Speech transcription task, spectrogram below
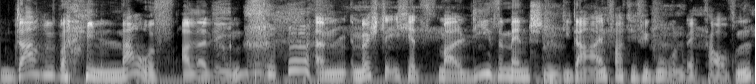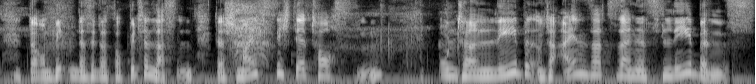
darüber hinaus allerdings ähm, möchte ich jetzt mal diese Menschen, die da einfach die Figuren wegkaufen, darum bitten, dass sie das doch bitte lassen. Da schmeißt sich der Thorsten unter, Leben, unter Einsatz seines Lebens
